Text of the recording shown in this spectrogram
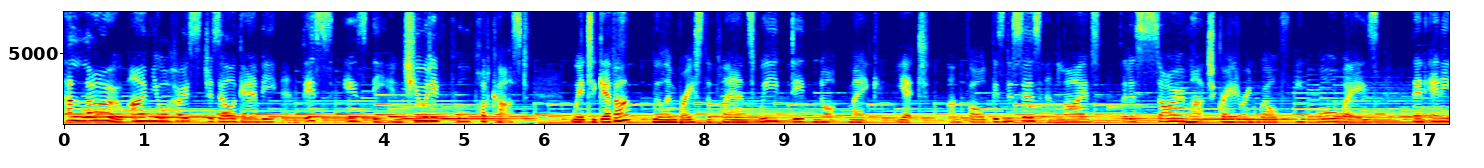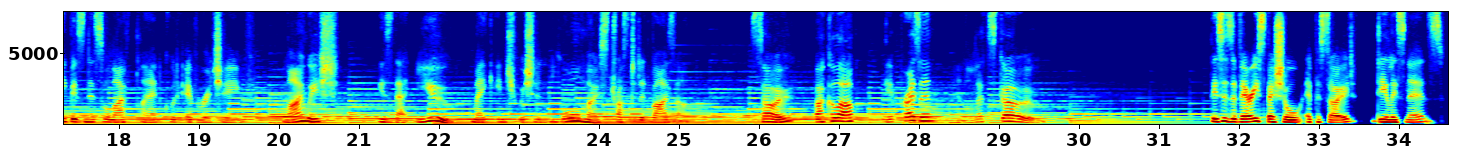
Hello, I'm your host, Gisele Gambi, and this is the Intuitive Pull Podcast, where together we'll embrace the plans we did not make yet, unfold businesses and lives that are so much greater in wealth in all ways than any business or life plan could ever achieve. My wish is that you make intuition your most trusted advisor. So, buckle up, get present, and let's go. This is a very special episode, dear listeners.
